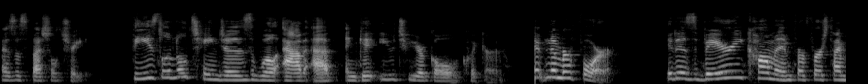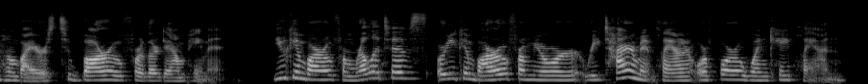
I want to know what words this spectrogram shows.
as a special treat. These little changes will add up and get you to your goal quicker. Tip number four, it is very common for first-time homebuyers to borrow for their down payment. You can borrow from relatives or you can borrow from your retirement plan or 401k plan.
